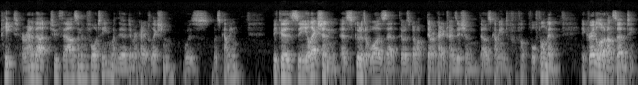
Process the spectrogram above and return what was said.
peaked around about 2014 when the Democratic election was was coming, because the election, as good as it was that there was a democratic transition that was coming into f- fulfillment, it created a lot of uncertainty.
